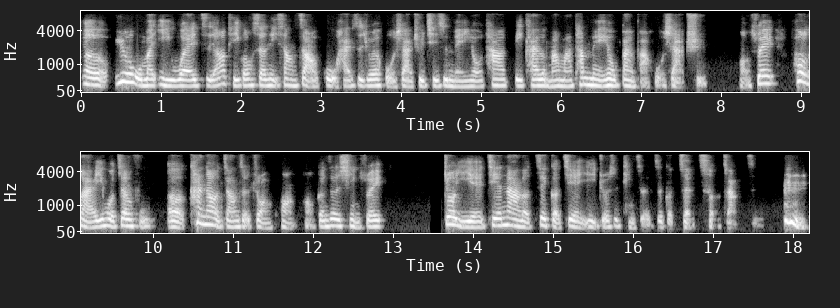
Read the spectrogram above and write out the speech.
呃，因为我们以为只要提供生理上照顾，孩子就会活下去，其实没有，他离开了妈妈，他没有办法活下去。哦，所以后来英国政府呃看到这样子状况，好跟这个信，所以就也接纳了这个建议，就是停止这个政策这样子。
